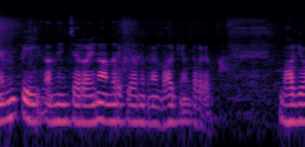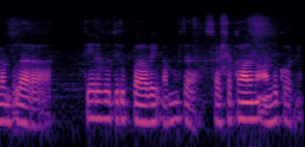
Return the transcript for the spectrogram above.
నింపి అందించారు. అయినా అందరికీ అందుకునే భాగ్యం కలగదు. భాగ్యవంతులారా తెలుగు తిరుప్పావి అమృత శశకాలను అందుకోండి.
